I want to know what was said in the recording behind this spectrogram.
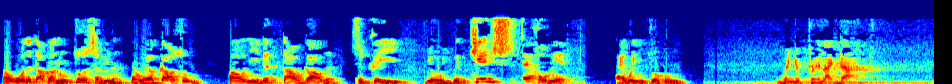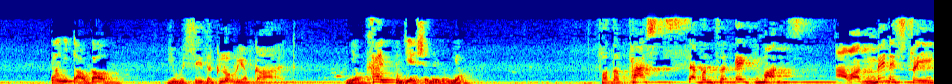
啊、我的祷告能做什么呢？但我要告诉你，哦，你的祷告呢是可以有一个天使在后面来为你做工的。 When you pray like that, 当你祷告， you will see the glory of God. 你要看见神的荣耀。 For the past seven to eight months, our ministry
